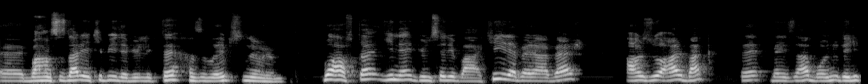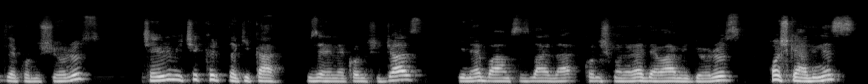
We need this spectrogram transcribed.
e, Bağımsızlar ekibiyle birlikte hazırlayıp sunuyorum. Bu hafta yine Günseli Baki ile beraber Arzu Arbak ve Beyza Boynu Delik ile konuşuyoruz. Çevrim içi 40 dakika üzerine konuşacağız. Yine bağımsızlarla konuşmalara devam ediyoruz. Hoş geldiniz.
